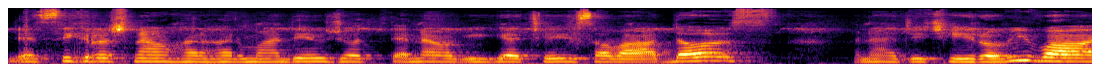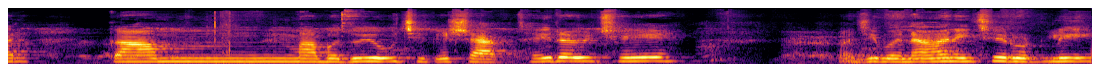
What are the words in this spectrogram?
જય શ્રી કૃષ્ણ હર હર મહાદેવ. જો અત્યારના વાગી ગયા છે સવા દસ અને આજે છે રવિવાર. કામમાં બધું એવું છે કે શાક થઈ રહ્યું છે. હજી બનાવવાની છે રોટલી.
